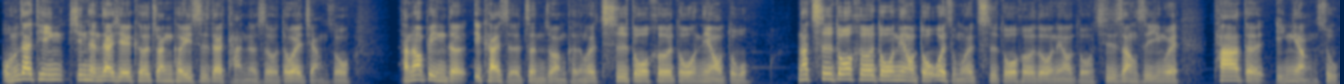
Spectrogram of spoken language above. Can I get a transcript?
我们在听新陈代谢科专科医师在谈的时候，都会讲说，糖尿病的一开始的症状可能会吃多喝多尿多。那吃多喝多尿多，为什么会吃多喝多尿多？其实上是因为它的营养素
